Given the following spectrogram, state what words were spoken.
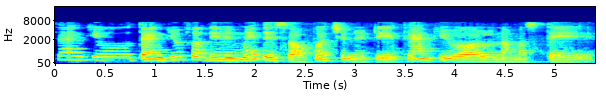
Thank you. Thank you for giving me this opportunity. Thank you all. Namaste.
